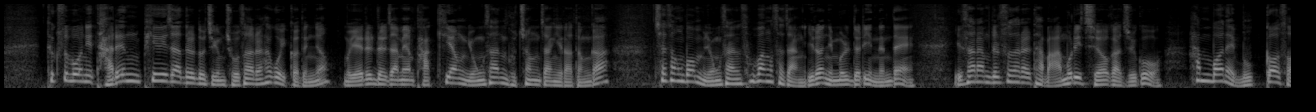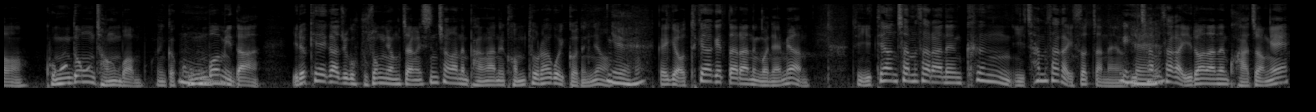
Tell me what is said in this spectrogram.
특수본이 다른 피의자들도 지금 조사를 하고 있거든요. 뭐 예를 들자면 박희영 용산구청장이라던가 최성범 용산 소방서장 이런 인물들이 있는데 이 사람들 수사를 다 마무리 지어가지고 한 번에 묶어서 공동 정범 그러니까 음. 공범이다. 이렇게 해가지고 구속영장을 신청하는 방안을 검토를 하고 있거든요. 예. 그러니까 이게 어떻게 하겠다라는 거냐면 이태원 참사라는 큰 이 참사가 있었잖아요. 예. 이 참사가 일어나는 과정에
